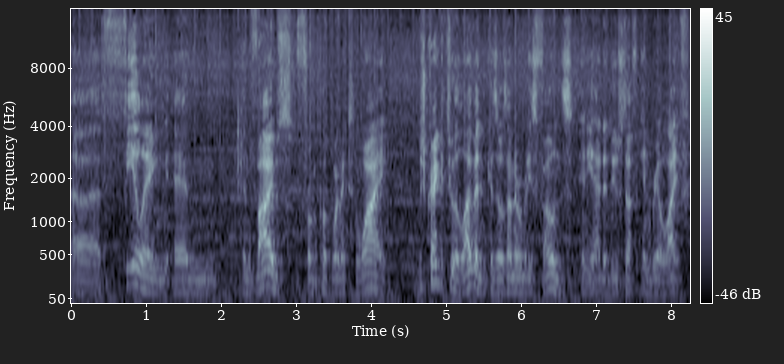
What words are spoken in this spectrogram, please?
uh, feeling and and vibes from Pokemon X and Y. Just cranked it to 11 because it was on everybody's phones, and you had to do stuff in real life.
